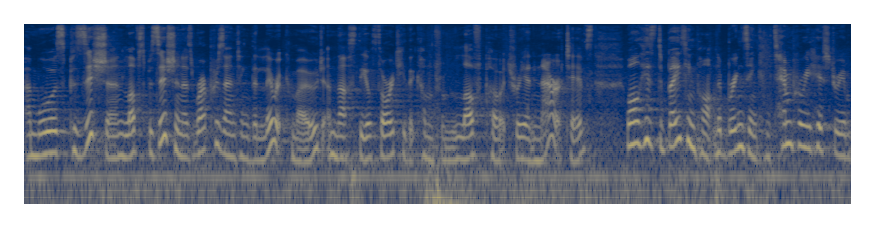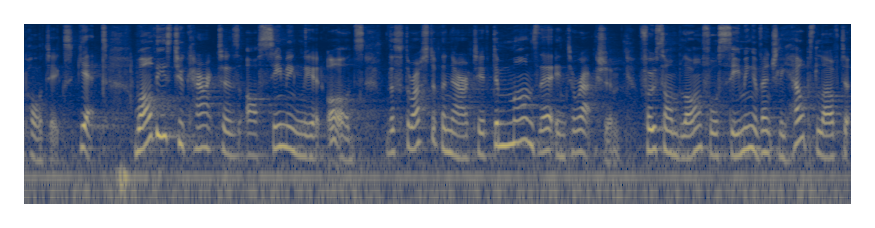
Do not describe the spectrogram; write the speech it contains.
Amour's position, love's position, as representing the lyric mode and thus the authority that comes from love poetry and narratives, while his debating partner brings in contemporary history and politics. Yet, while these two characters are seemingly at odds, the thrust of the narrative demands their interaction. Faux semblant, for seeming, eventually helps love to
